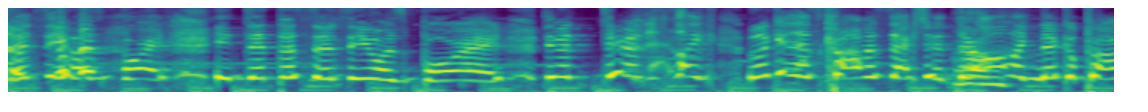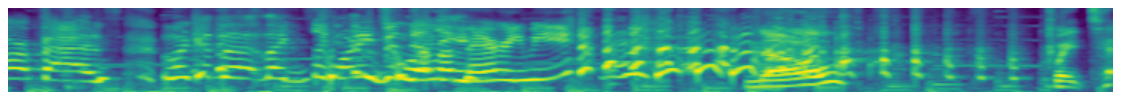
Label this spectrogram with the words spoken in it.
Since he was born. He did this since he was born. Dude, dude, like, look at his comment section. They're um, all like Nekopara fans. Look at the, like, like 2020. Vanilla marry me. No. Wait, ta-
